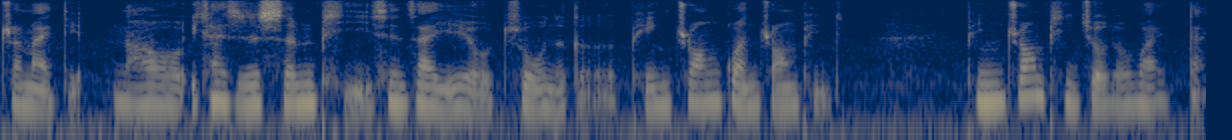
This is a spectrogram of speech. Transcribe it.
专卖店，然后一开始是生啤，现在也有做那个瓶装、罐装瓶、瓶装啤酒的外带。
